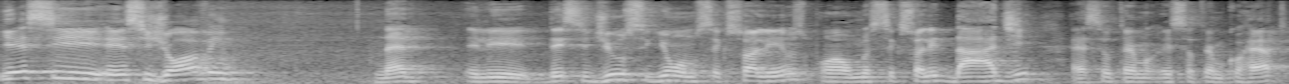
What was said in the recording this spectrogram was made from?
E esse esse jovem, né, ele decidiu seguir o homossexualismo, a homossexualidade, esse é o termo, esse é o termo correto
